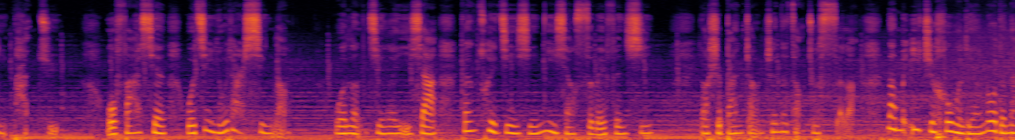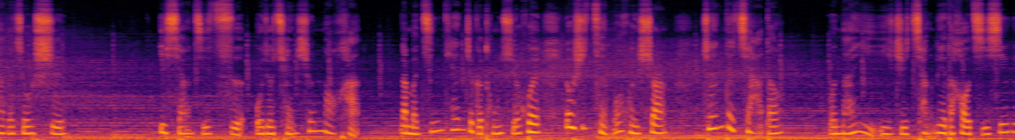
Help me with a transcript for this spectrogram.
影盘踞。我发现我竟有点信了。我冷静了一下，干脆进行逆向思维分析：要是班长真的早就死了，那么一直和我联络的那个就是……一想及此，我就全身冒汗。那么今天这个同学会又是怎么回事儿？真的假的？我难以抑制强烈的好奇心，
